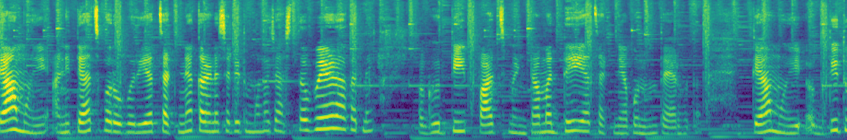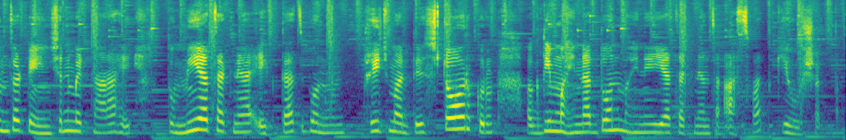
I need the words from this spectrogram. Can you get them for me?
त्यामुळे आणि त्याचबरोबर या चटण्या करण्यासाठी तुम्हाला जास्त वेळ लागत नाही. अगदी पाच मिनटामध्ये या चटण्या बनवून तयार होतात. त्यामुळे अगदी तुमचं टेन्शन मिटणार आहे. तुम्ही या चटण्या एकदाच बनवून फ्रीजमध्ये स्टोअर करून अगदी महिन्यात दोन महिने या चटण्यांचा आस्वाद घेऊ शकता.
